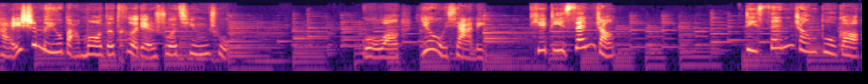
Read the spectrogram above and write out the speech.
还是没有把猫的特点说清楚。国王又下令贴第三张。第三张布告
